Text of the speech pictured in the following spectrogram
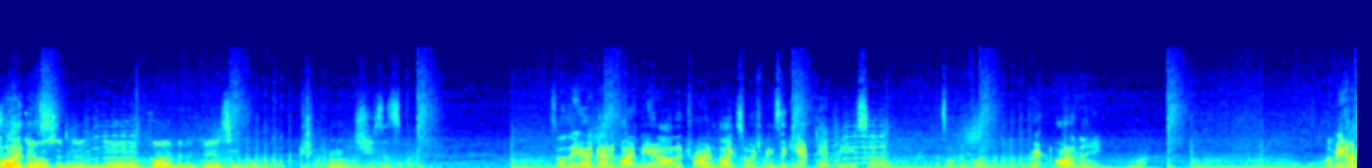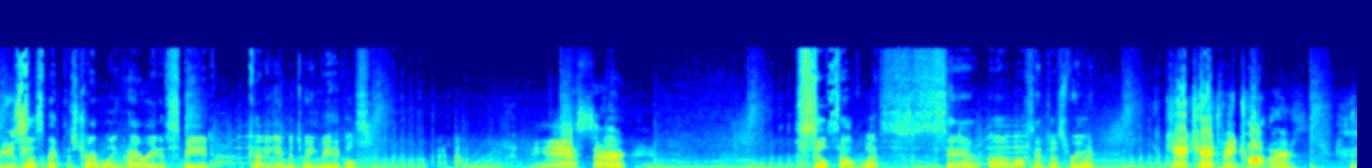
Well, it is- 4005 and uh, advancing over. Oh, Jesus. So they identified me on a Trion bike, so which means they can't pit me, so that's all good fun. Where are they? I mean, I'm using... Suspect is traveling high rate of speed, cutting in between vehicles. Yes, sir. Still southwest San, uh, Los Santos Freeway. Can't catch me, coppers!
